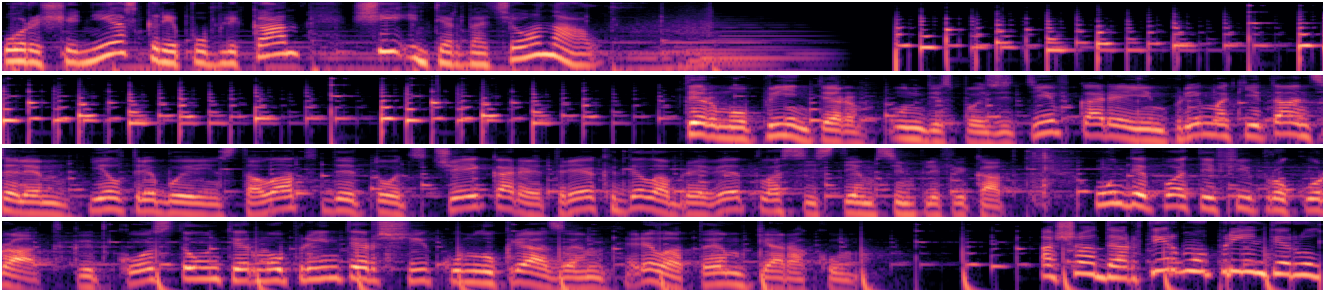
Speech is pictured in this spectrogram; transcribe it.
orășenesc, republican și internațional. Termoprinter, un dispozitiv care imprimă chitanțele. El trebuie instalat de toți cei care trec de la brevet la sistem simplificat. Unde poate fi procurat, cât costă un termoprinter și cum lucrează, relatăm chiar acum. Așadar, termoprinterul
